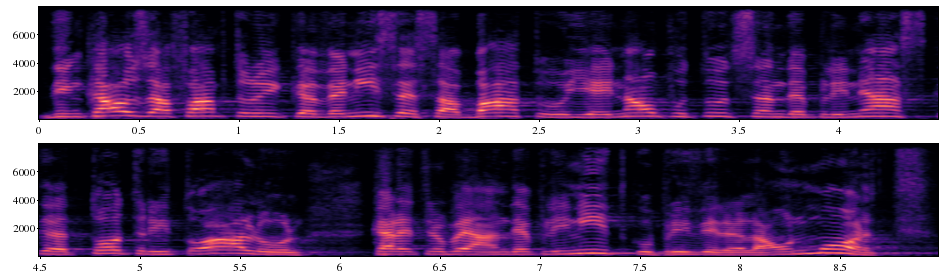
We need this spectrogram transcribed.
Din cauza faptului că venise sabatul, ei n-au putut să îndeplinească tot ritualul care trebuia îndeplinit cu privire la un mort.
